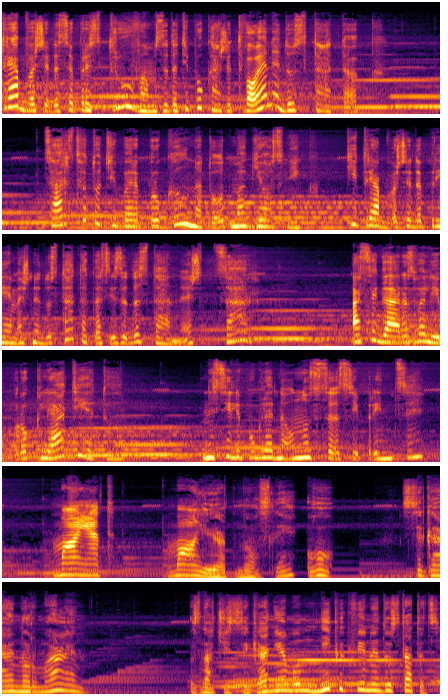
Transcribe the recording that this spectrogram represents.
Трябваше да се преструвам, за да ти покажа твоя недостатък. Царството ти бе прокълнато от магиосник. Ти трябваше да приемеш недостатъка си, за да станеш цар. А сега развали проклятието. Не си ли погледнал носа си, принце? Моят. Моят нос ли? О, сега е нормален. Значи сега нямам никакви недостатъци.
